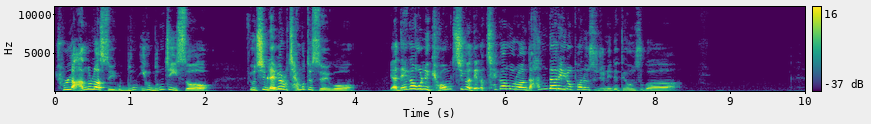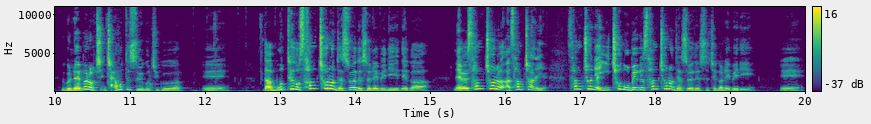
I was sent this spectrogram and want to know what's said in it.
졸라 안 올랐어. 이거 문 이거 문제 있어. 이거 지금 레벨업 잘못됐어요 이거. 야 내가 올린 경험치가 내가 체감으로 하는데 한 달에 1업 하는 수준인데 대원수가. 이거 레벨업 진짜 잘못됐어요 이거 지금. 예 나 못해도 3000원 됐어야 됐어 레벨이. 내가. 레벨 3000원 아3000 아니 3000이야. 2500에 3000원 됐어야 됐어 제가 레벨이. 예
